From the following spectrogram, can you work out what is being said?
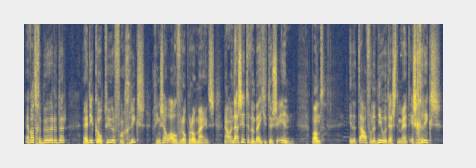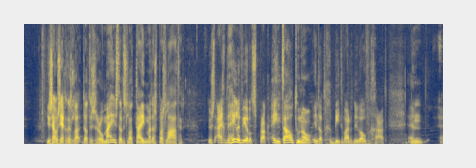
En wat gebeurde er? Die cultuur van Grieks ging zo over op Romeins. Nou, en daar zitten we een beetje tussenin. Want in de taal van het Nieuwe Testament is Grieks. Je zou zeggen dat is, dat is Romeins, dat is Latijn, maar dat is pas later. Dus eigenlijk de hele wereld sprak één taal toen al in dat gebied waar het nu over gaat. En eh,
